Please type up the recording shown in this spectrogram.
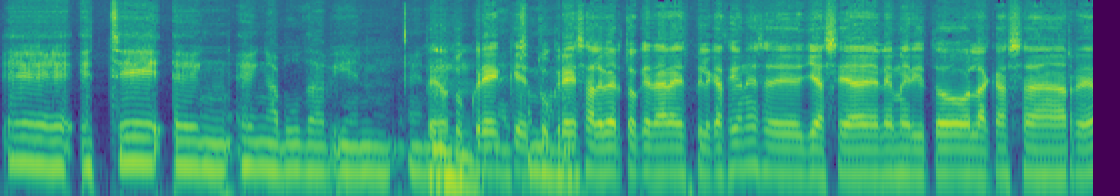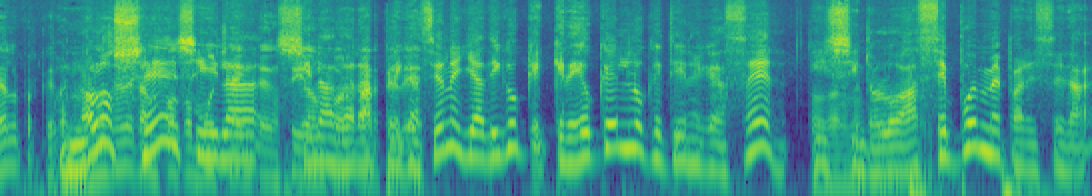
eh, esté en, en Abu Dhabi. En, en- Pero tú crees que tú crees. Alberto que dará explicaciones, eh, ya sea el emérito o la Casa Real, porque Pues no lo sé si, la, si por dará de- explicaciones, ya digo que creo que es lo que tiene que hacer. Y si no lo hace, pues me parecerá...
